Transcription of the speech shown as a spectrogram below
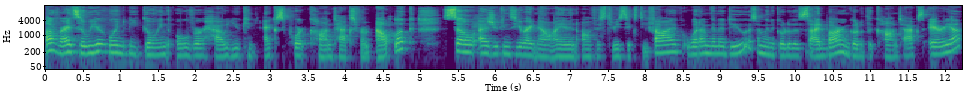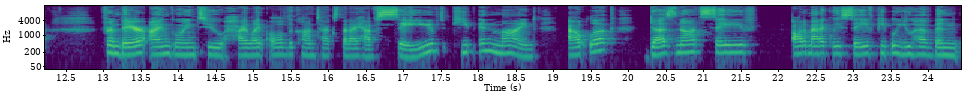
All right, so we are going to be going over how you can export contacts from Outlook. So as you can see right now, I am in Office 365. What I'm going to do is I'm going to go to the sidebar and go to the contacts area. From there, I'm going to highlight all of the contacts that I have saved. Keep in mind, Outlook does not save automatically save people you have been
